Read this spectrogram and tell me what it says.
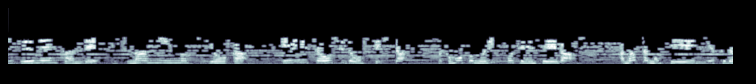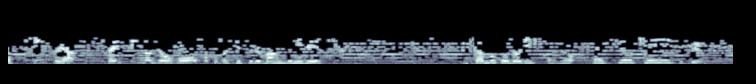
20年間で1万人の起業家経営者を指導してきた坂本典彦先生があなたの経営に役立つヒントや最新の情報をお届けする番組です坂本典彦のラジオ経営塾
